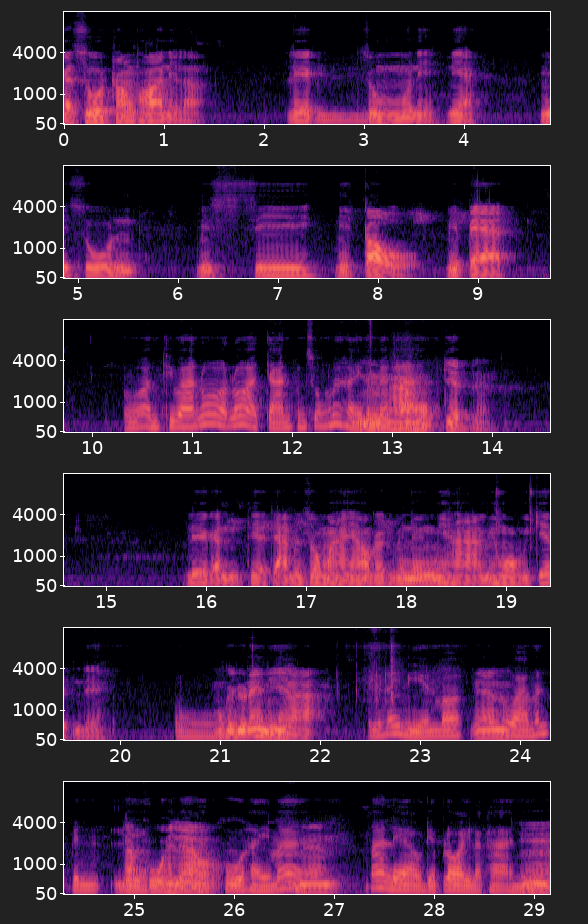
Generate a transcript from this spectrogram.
กระสูตรท้องพ่อนี่แหละเลขอืมซุ่มหมูนี่เนี่ย มีศูนย์มีสี่มีเก้ามีแปดอ๋ออันที่ว่าล่อล่ออาจารย์เพิ่นส่งมาให้หนั่นึ่นงแหละห้าค่ะหกเจ็ดเนี่ยเลขกันที่อาจารย์เป็นส่งมาให้เฮาก็คือมีหนึ่งมีห้ามีหกมีเจ็ดนี่เด้โอ้มันก็อยู่ในนี่ล่ะ อยู่ในนี่เห็นบ่แม่นเพราะว่ามันเป็นเลจับขคู่ให้แล้ว จับครูให้มาแม่นมาแล้วเรียบร้อยแล้วค่ะอันนี้ อืม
